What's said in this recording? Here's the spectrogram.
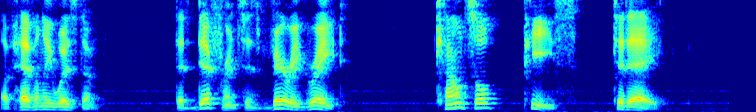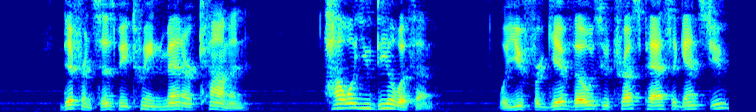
of heavenly wisdom. The difference is very great. Counsel peace today. Differences between men are common. How will you deal with them? Will you forgive those who trespass against you?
